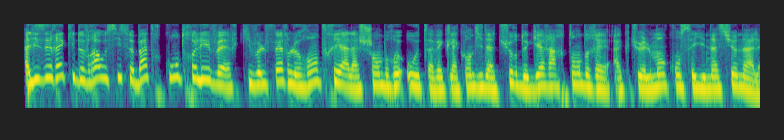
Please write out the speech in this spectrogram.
Alizeret qui devra aussi se battre contre les Verts qui veulent faire leur entrée à la Chambre haute avec la candidature de Gerhard André, actuellement conseiller national.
